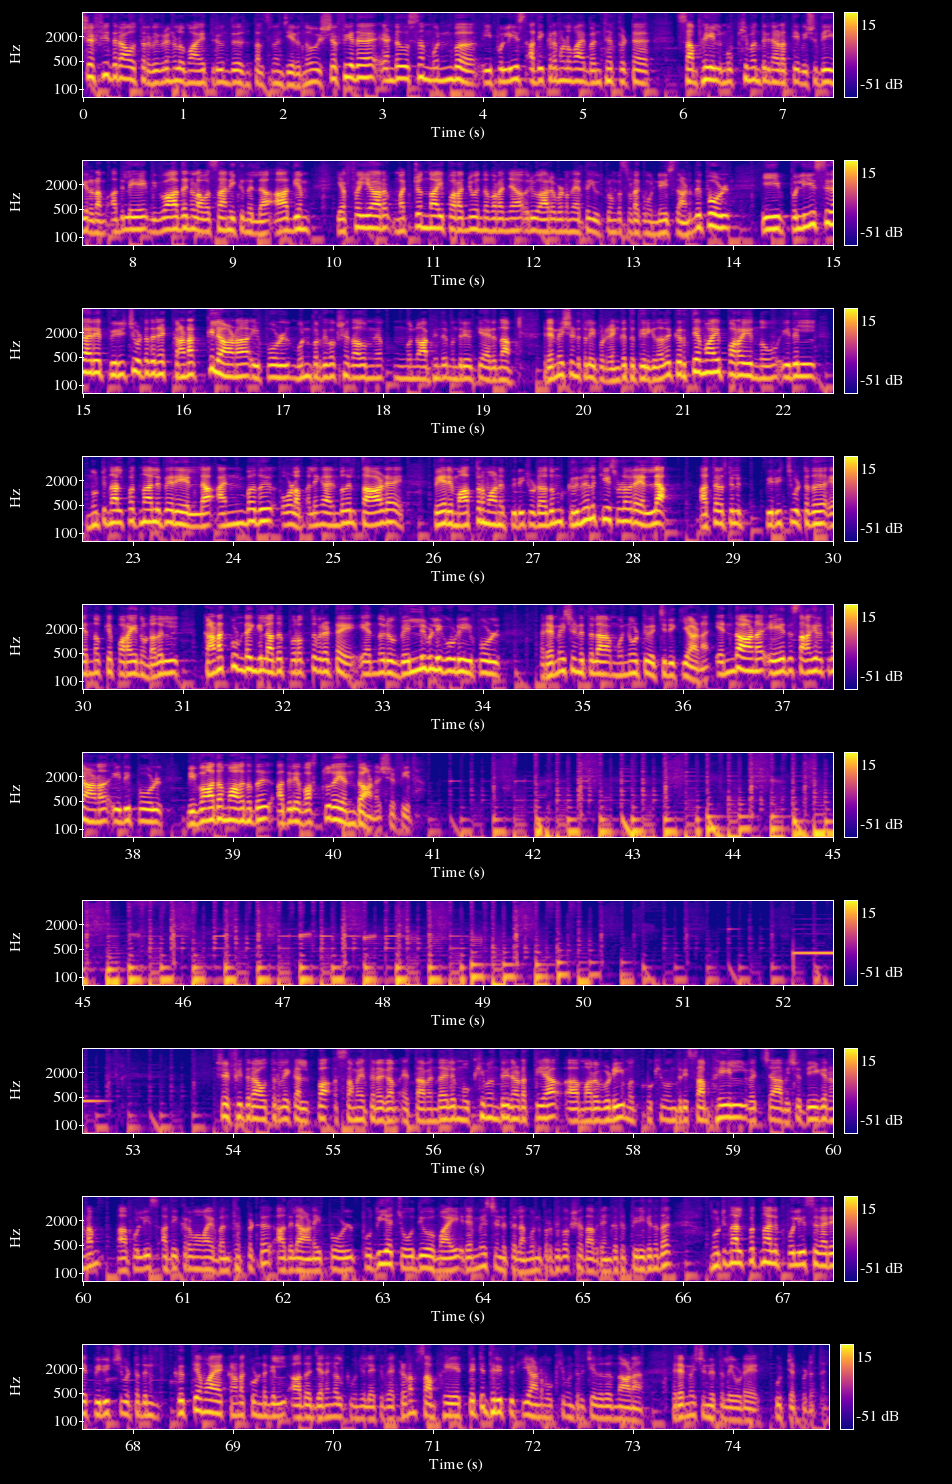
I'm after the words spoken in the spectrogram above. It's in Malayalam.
ഷഫീദ് റാവുത്തർ വിവരങ്ങളുമായി തിരുവനന്തപുരം തത്സരം ചേരുന്നു. ഷഫീദ് രണ്ടു ദിവസം മുൻപ് ഈ പോലീസ് അതിക്രമങ്ങളുമായി ബന്ധപ്പെട്ട് സഭയിൽ മുഖ്യമന്ത്രി നടത്തിയ വിശദീകരണം. അതിലെ വിവാദങ്ങൾ അവസാനിക്കുന്നില്ല. ആദ്യം എഫ്ഐആർ മറ്റൊന്നായി പറഞ്ഞു എന്ന് പറഞ്ഞ ഒരു ആരോപണം നേരത്തെ യൂത്ത് കോൺഗ്രസ് അടക്കം ഉന്നയിച്ചതാണ്. ഇതിപ്പോൾ ഈ പോലീസുകാരെ പിരിച്ചുവിട്ടതിന്റെ കണക്കിലാണ് ഇപ്പോൾ മുൻ പ്രതിപക്ഷ നേതാവും മുൻ ആഭ്യന്തരമന്ത്രിയൊക്കെ ആയിരുന്ന രമേശ് ചെന്നിത്തല ഇപ്പോൾ രംഗത്തെത്തിയിരിക്കുന്നത്. അത് കൃത്യമായി പറയുന്നു ഇതിൽ നൂറ്റി നാൽപ്പത്തിനാല് പേരെയല്ല അൻപത് ഓളം അല്ലെങ്കിൽ അൻപതിൽ താഴെ പേരെ മാത്രമാണ് പിരിച്ചുവിട്ടത്. അതും ക്രിമിനൽ കേസുള്ളവരെയല്ല. അത്തരത്തിൽ പിരിച്ചുവിട്ടത് എന്നൊക്കെ പറയുന്നുണ്ട്. അതിൽ കണക്കുണ്ടെങ്കിൽ അത് പുറത്തു വരട്ടെ എന്നൊരു വെല്ലുവിളി കൂടി ഇപ്പോൾ രമേശ് ചെന്നിത്തല മുന്നോട്ട് വെച്ചിരിക്കുകയാണ്. എന്താണ് ഏത് സാഹചര്യത്തിലാണ് ഇതിപ്പോൾ വിവാദമാകുന്നത്? അതിലെ വസ്തുത എന്താണ് ഷഫീദ്? ഷഫീദ് റാവുത്തറിലേക്ക് അല്പസമയത്തിനകം എത്താം. എന്തായാലും മുഖ്യമന്ത്രി നടത്തിയ മറുപടി മുഖ്യമന്ത്രി സഭയിൽ വെച്ച വിശദീകരണം പോലീസ് അതിക്രമവുമായി ബന്ധപ്പെട്ട് അതിലാണ് ഇപ്പോൾ പുതിയ ചോദ്യവുമായി രമേശ് ചെന്നിത്തല മുൻ പ്രതിപക്ഷ നേതാവ് രംഗത്തെത്തിയിരിക്കുന്നത്. നൂറ്റി പോലീസുകാരെ പിരിച്ചുവിട്ടതിൽ കൃത്യമായ കണക്കുണ്ടെങ്കിൽ അത് ജനങ്ങൾക്ക് മുന്നിലേക്ക് വെക്കണം. സഭയെ തെറ്റിദ്ധരിപ്പിക്കുകയാണ് മുഖ്യമന്ത്രി ചെയ്തതെന്നാണ് രമേശ് ചെന്നിത്തലയുടെ കുറ്റപ്പെടുത്തൽ.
